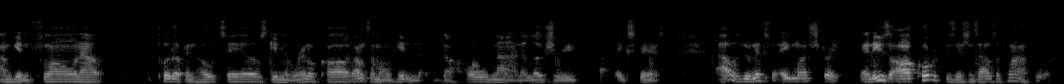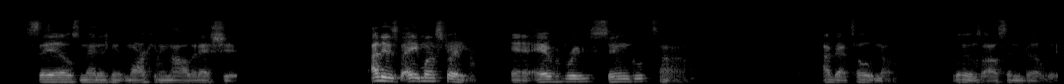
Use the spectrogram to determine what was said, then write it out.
I'm getting flown out, put up in hotels, getting rental cars. I'm talking about getting the, the whole nine, the luxury experience. I was doing this for eight months straight, and these are all corporate positions I was applying for: sales, management, marketing, all of that shit. I did this for eight months straight, and every single time, I got told no when it was all said and done with.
